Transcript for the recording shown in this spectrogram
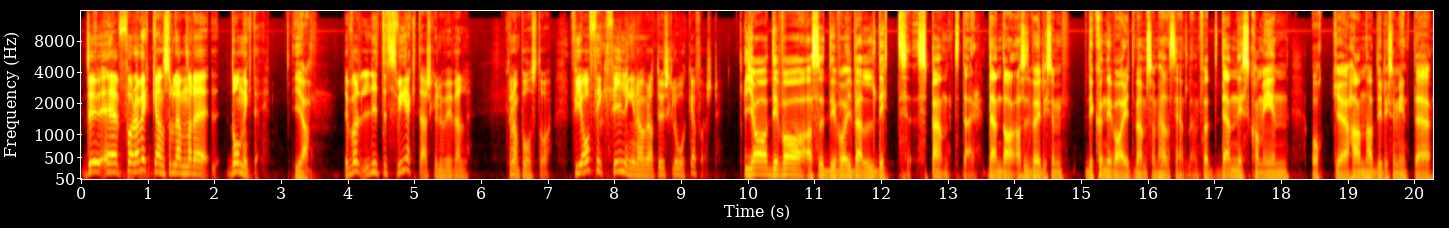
Du, eh, förra veckan så lämnade Donic dig. Ja. Det var lite svek där skulle vi väl kunna påstå. För jag fick feelingen över att du skulle åka först. Ja, det var, alltså, det var ju väldigt spänt där den dagen. Alltså, det, var liksom, det kunde ju varit vem som helst egentligen. För att Dennis kom in och uh, han hade ju liksom inte,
